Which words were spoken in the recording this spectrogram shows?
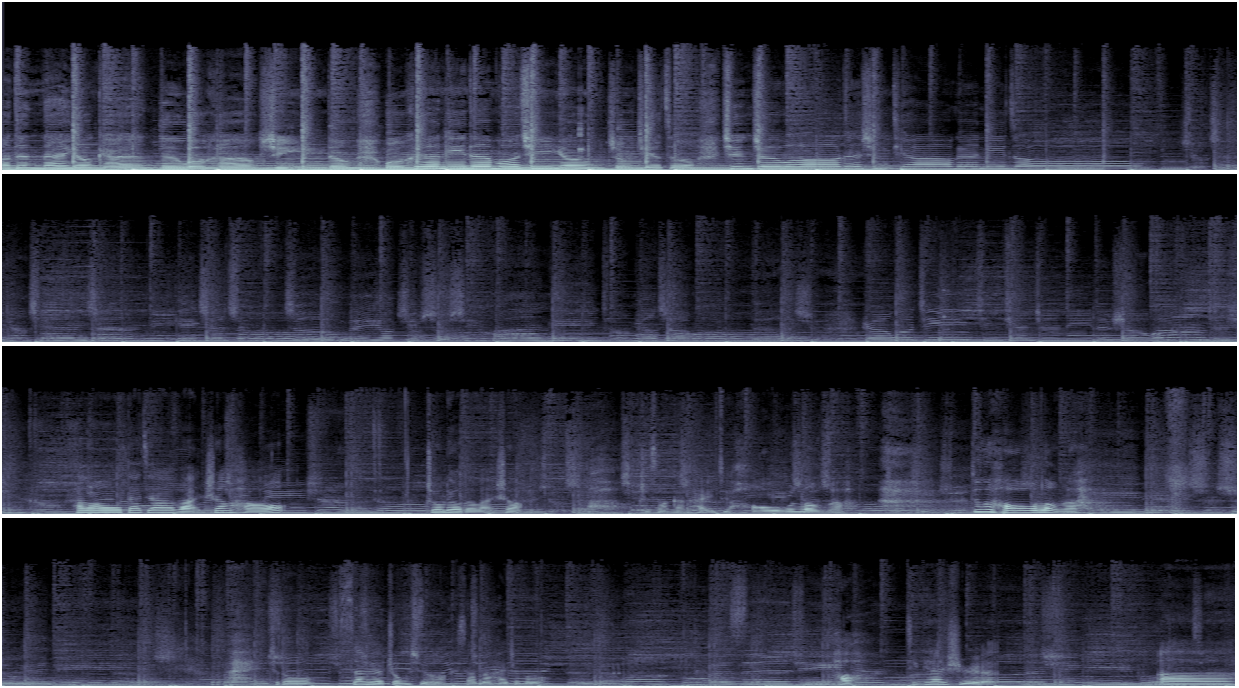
嘴角的奶油看得我好心动。我和你的默契有种节奏，牵着我的心跳跟你走，就这样牵着你一直走，没有就是喜欢你，偷瞄着我的手，让我紧紧牵着你的手，望着星空。Hello，大家晚上好。周六的晚上啊，只想感慨一句：好冷啊！真的好冷啊！嗯，哎，这都三月中旬了，厦门还这么冷。好，今天是，嗯、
